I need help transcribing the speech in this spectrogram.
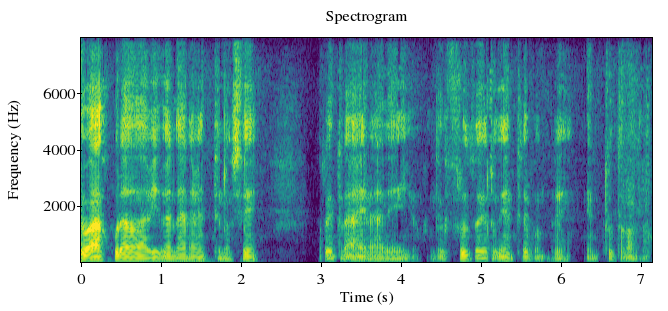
Jehová ha jurado a David, verdaderamente no se retraerá de ello. Del fruto de tu vientre pondré en tu trono.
